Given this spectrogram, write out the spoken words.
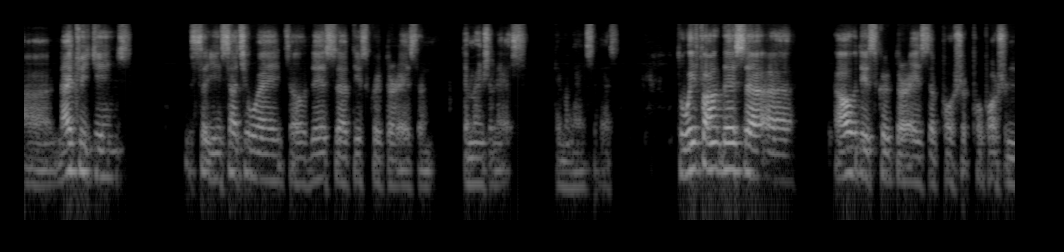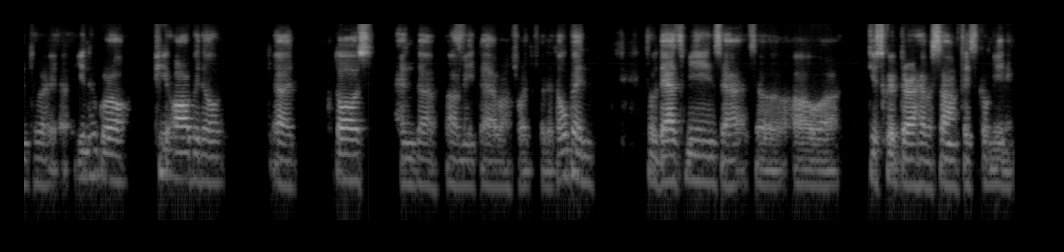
uh, nitrogens so in such a way so this descriptor is um, dimensionless dimensionless so we found this our descriptor is a proportion to an integral p orbital uh, dose and level for, for the dopant. So that means uh, so our descriptor have some physical meaning.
